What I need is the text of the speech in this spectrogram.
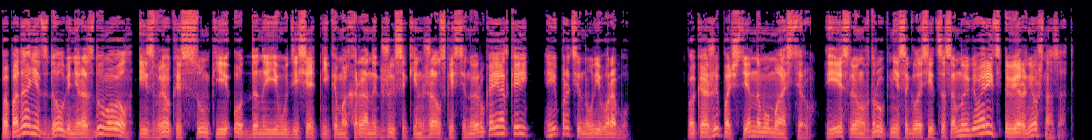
Попаданец долго не раздумывал, извлек из сумки отданный ему десятником охраны Джиса кинжал с костяной рукояткой и протянул его рабу. «Покажи почтенному мастеру. Если он вдруг не согласится со мной говорить, вернешь назад.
